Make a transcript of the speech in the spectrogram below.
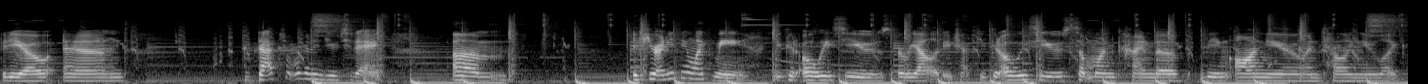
video and that's what we're gonna do today. Um, if you're anything like me, you could always use a reality check. You could always use someone kind of being on you and telling you like,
